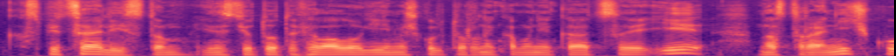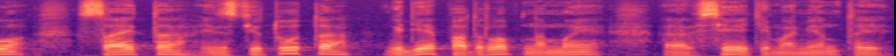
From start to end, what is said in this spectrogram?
к специалистам Института филологии и межкультурной коммуникации и на страничку сайта института, где подробно мы все эти моменты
